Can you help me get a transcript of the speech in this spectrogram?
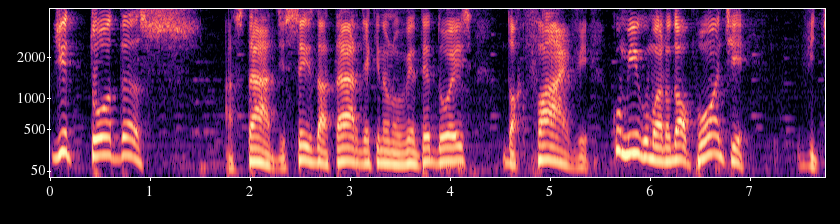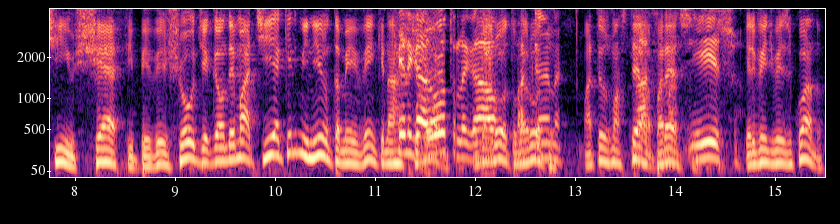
de todas as tardes, seis da tarde aqui na 92, Doc 5. Comigo, mano, Dal Ponte, Vitinho, chefe, PV Show, Diegão Demati, aquele menino também vem que na Aquele garoto legal, O garoto, bacana. garoto. Matheus Mastella, parece? Isso. Ele vem de vez em quando?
